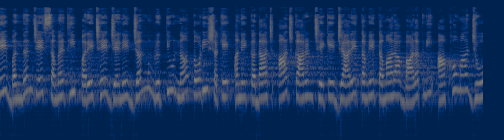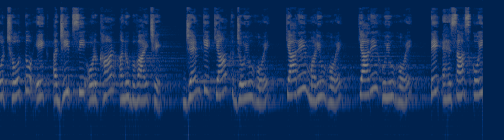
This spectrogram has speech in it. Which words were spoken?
તે બંધન જે સમયથી પરે છે, જેને જન્મ મૃત્યુ ન તોડી શકે અને કદાચ આ જ કારણ છે કે જ્યારે તમે તમારા બાળકની આંખોમાં જુઓ છો તો એક અજીબ સી ઓળખાણ અનુભવાય છે. જેમ કે ક્યાંક જોયું હોય, ક્યારે મળ્યું હોય, ક્યારે હુયું હોય, તે અહેસાસ કોઈ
